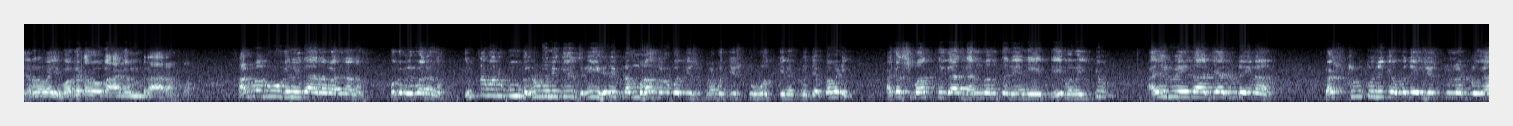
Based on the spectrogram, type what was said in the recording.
ఇరవై ఒకటవ భాగం ప్రారంభం. సర్వరూగ నిదాన వర్ణనం ఒక వివరణం. ఇంతవరకు గరుడునికి శ్రీహరి బ్రహ్మాదులు వచ్చి ప్రవచిస్తూ వచ్చినట్లు చెప్పబడి అకస్మాత్తుగా ధన్వంతరి అనే దేవవైద్యుడు ఆయుర్వేదాచార్యుడైన కశ్రుతునికి ఉపదేశిస్తున్నట్లుగా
